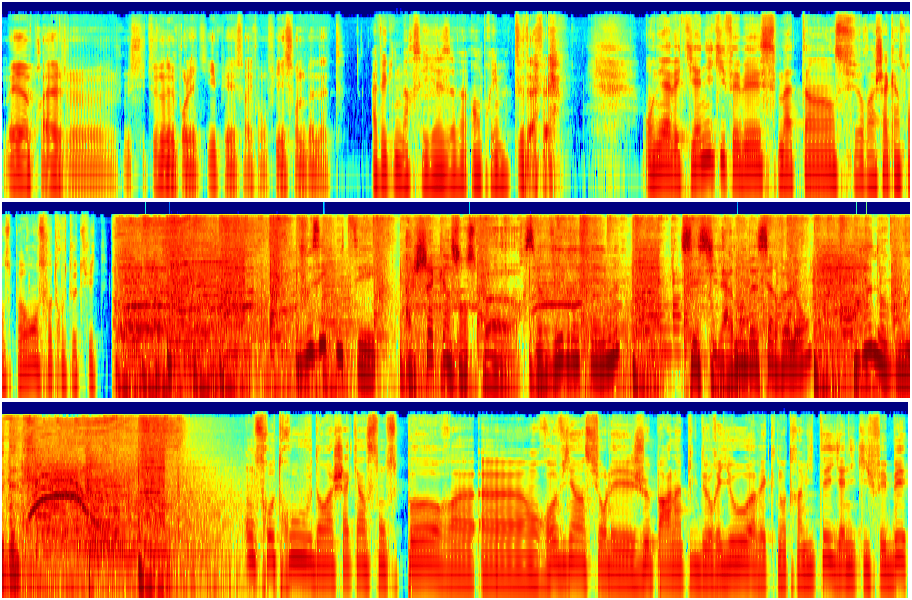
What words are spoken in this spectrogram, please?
Mais après, je, je me suis tout donné pour l'équipe et c'est vrai qu'on finit sur une bonne note. Avec une Marseillaise euh, en prime. Tout à fait. On est avec Yannick Ifébé ce matin sur À chacun son sport. On se retrouve tout de suite. Vous écoutez À chacun son sport. sur Vivre FM Cécile Hernandez-Cervelon, Renaud Good. On se retrouve dans À chacun son sport. Euh, euh, on revient sur les Jeux paralympiques de Rio avec notre invité Yannick Ifébé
